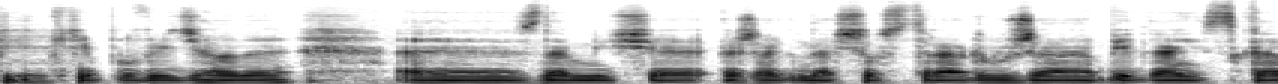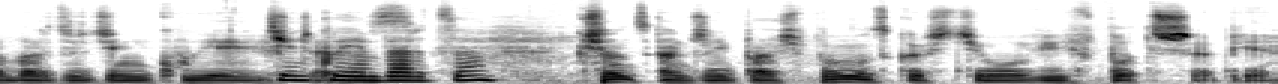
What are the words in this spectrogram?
Pięknie powiedziane. E, Z nami się żegna siostra Róża Biegańska. Bardzo dziękuję Dziękuję bardzo. Ksiądz Andrzej Paś, pomoc Kościołowi w potrzebie.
